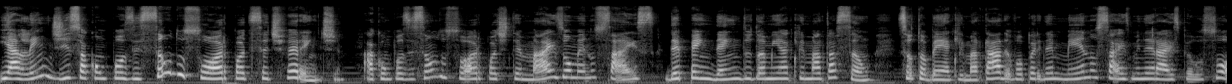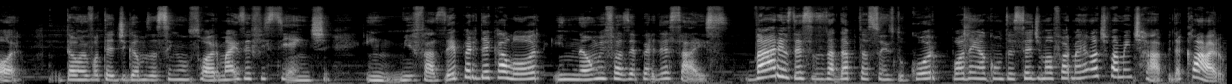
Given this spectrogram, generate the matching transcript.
e além disso, a composição do suor pode ser diferente. A composição do suor pode ter mais ou menos sais, dependendo da minha aclimatação. Se eu estou bem aclimatada, eu vou perder menos sais minerais pelo suor. Então eu vou ter, digamos assim, um suor mais eficiente em me fazer perder calor e não me fazer perder sais. Várias dessas adaptações do corpo podem acontecer de uma forma relativamente rápida, claro.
